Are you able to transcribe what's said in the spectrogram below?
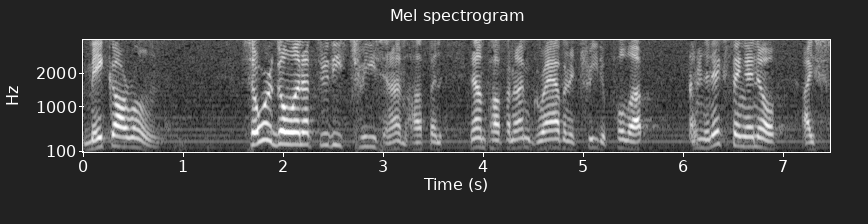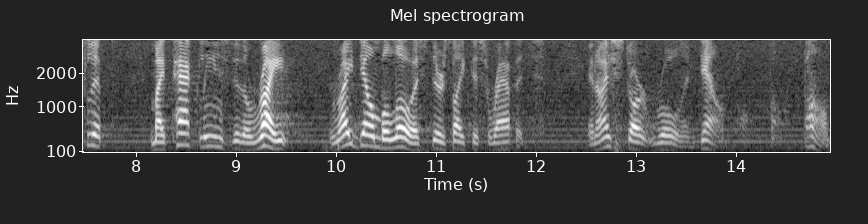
make our own. So we're going up through these trees, and I'm huffing, and I'm puffing, I'm grabbing a tree to pull up. And the next thing I know, I slip. My pack leans to the right, and right down below us, there's like this rapids. And I start rolling down, boom, boom, boom,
